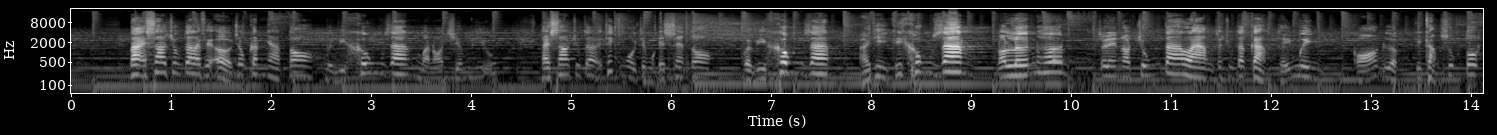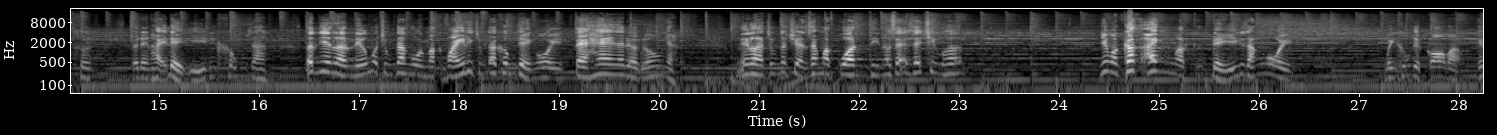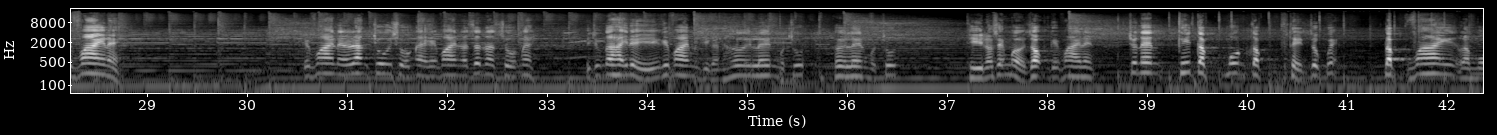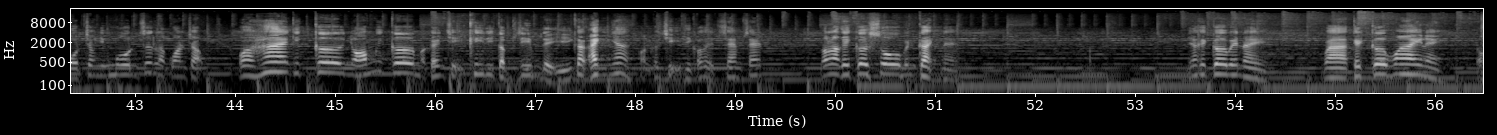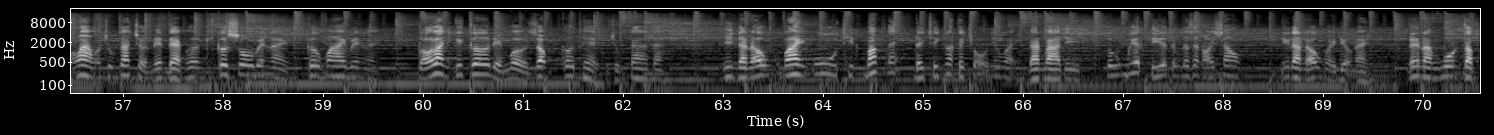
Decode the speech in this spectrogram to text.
Tại sao chúng ta lại phải ở trong căn nhà to? Bởi vì không gian mà nó chiếm hữu. Tại sao chúng ta lại thích ngồi trên một cái xe to bởi vì không gian, ấy thì cái không gian nó lớn hơn, cho nên nó chúng ta làm cho chúng ta cảm thấy mình có được cái cảm xúc tốt hơn. Cho nên hãy để ý đến không gian. Tất nhiên là nếu mà chúng ta ngồi mặc váy thì chúng ta không thể ngồi tè he ra được, đúng không nhỉ? Nên là chúng ta chuyển sang mặc quần thì nó sẽ dễ chịu hơn. Nhưng mà các anh mà để ý cái dáng ngồi, mình không thể co vào cái vai này, cái vai này nó đang trôi xuống này, cái vai nó rất là xuống này. Thì chúng ta hãy để ý cái vai mình chỉ cần hơi lên một chút, hơi lên một chút. Thì nó sẽ mở rộng cái vai lên cho nên khi tập môn, tập thể dục ấy, tập vai là một trong những môn rất là quan trọng. Và hai cái cơ, nhóm cái cơ mà các anh chị khi đi tập gym để ý các anh nhá, còn các chị thì có thể xem xét. Đó là cái cơ xô bên cạnh này. Nhá, cái cơ bên này. Và cái cơ vai này, nó làm cho chúng ta trở nên đẹp hơn. Cái cơ xô bên này, cơ vai bên này. Đó là những cái cơ để mở rộng cơ thể của chúng ta ra. Nhìn đàn ông vai u thịt bắp đấy đấy chính là cái chỗ như vậy. Đàn bà thì tôi không biết, tí nữa chúng ta sẽ nói sau nhưng đàn ông phải điều này. Nên là môn tập,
